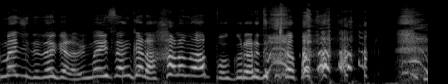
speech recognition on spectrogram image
マジでだから今井さんから腹のアップ送られてきたわど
